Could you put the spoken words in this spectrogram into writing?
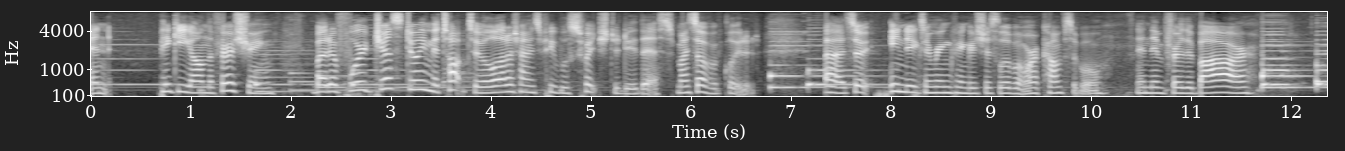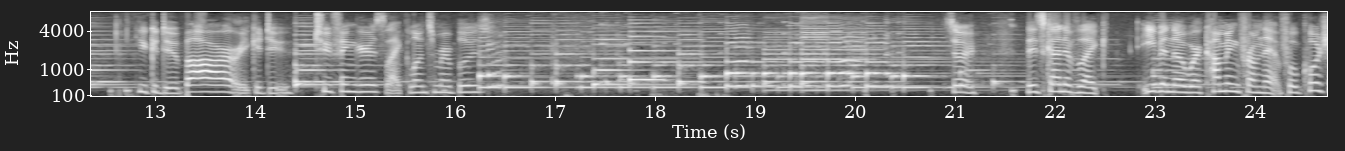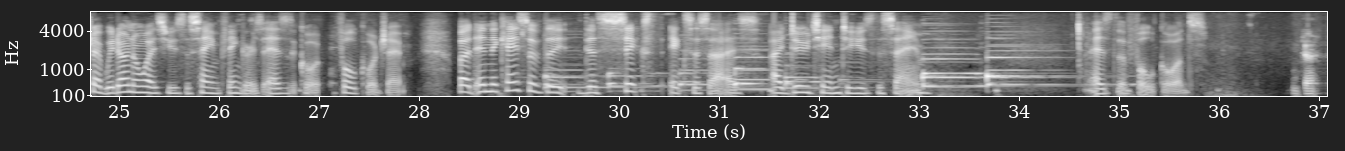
and pinky on the first string. But if we're just doing the top two, a lot of times people switch to do this, myself included. Uh, so index and ring finger is just a little bit more comfortable. And then for the bar, you could do a bar or you could do two fingers like Lonesome Road Blues. So there's kind of like, even though we're coming from that full chord shape, we don't always use the same fingers as the chord, full chord shape. But in the case of the, the sixth exercise, I do tend to use the same as the full chords. Okay.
